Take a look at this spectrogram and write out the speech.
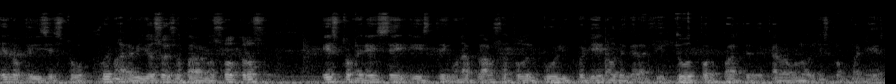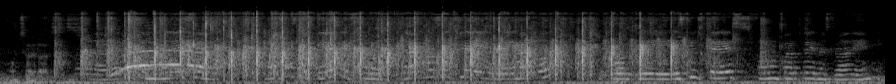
Es lo que dices tú, fue maravilloso eso para nosotros. Esto merece este, un aplauso a todo el público lleno de gratitud por parte de cada uno de mis compañeros. Muchas gracias. Gracias. Gracias a ustedes por darnos ese regalo, porque es que ustedes forman parte de nuestro ADN.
